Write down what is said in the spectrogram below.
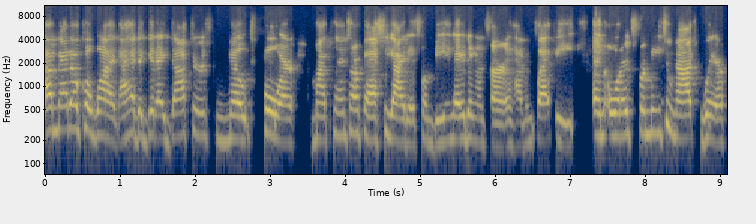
A medical one. I had to get a doctor's note for my plantar fasciitis from being a dancer and having flat feet in order for me to not wear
